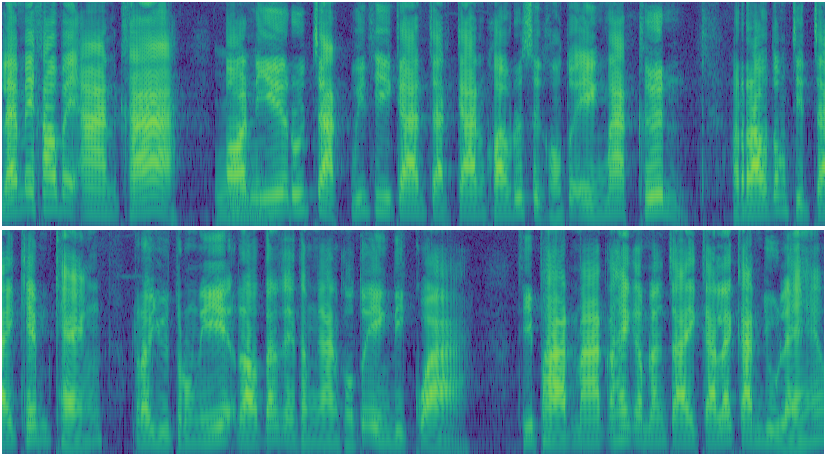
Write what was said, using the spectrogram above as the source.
และไม่เข้าไปอ่านค่ะ อืม ตอนนี้รู้จักวิธีการจัดการความรู้สึกของตัวเองมากขึ้น เราต้องจิตใจเข้มแข็ง เราอยู่ตรงนี้เราตั้งใจทำงานของตัวเองดีกว่า ที่ผ่านมาก็ให้กำลังใจกันและกันอยู่แล้ว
